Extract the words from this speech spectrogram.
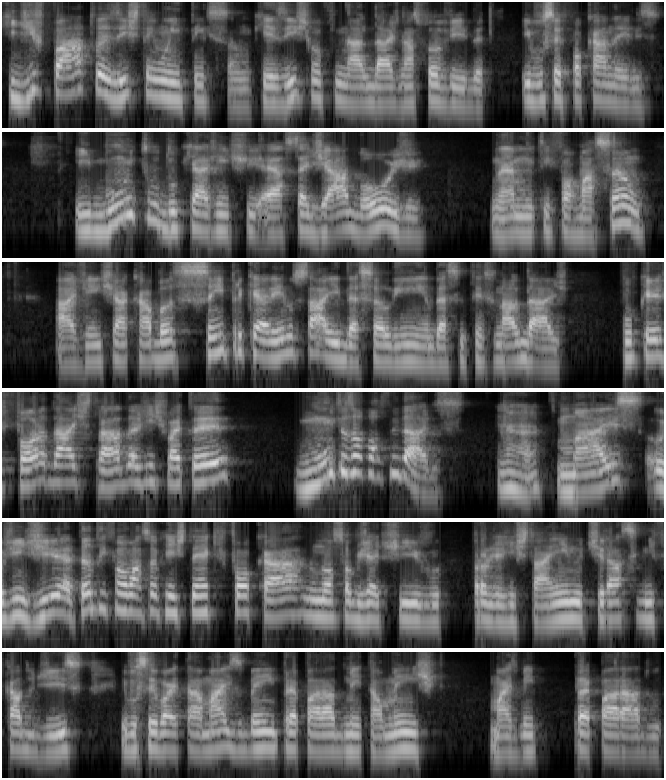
que de fato existem uma intenção, que existe uma finalidade na sua vida, e você focar neles. E muito do que a gente é assediado hoje, né, muita informação, a gente acaba sempre querendo sair dessa linha, dessa intencionalidade. Porque fora da estrada a gente vai ter muitas oportunidades. Uhum. Mas hoje em dia é tanta informação que a gente tem que focar no nosso objetivo, para onde a gente está indo, tirar significado disso, e você vai estar tá mais bem preparado mentalmente, mais bem preparado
